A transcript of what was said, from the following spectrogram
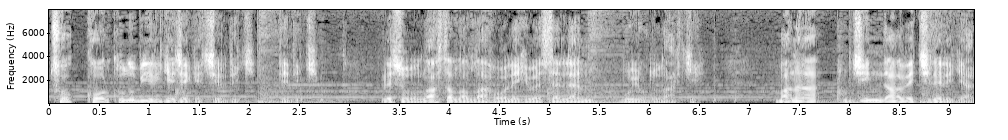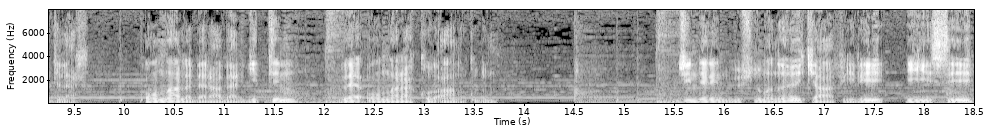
çok korkulu bir gece geçirdik dedik. Resulullah sallallahu aleyhi ve sellem buyurdular ki bana cin davetçileri geldiler. Onlarla beraber gittim ve onlara Kur'an okudum. Cinlerin Müslümanı, kafiri, iyisi,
